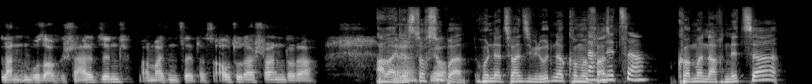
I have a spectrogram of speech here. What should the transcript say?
landen, wo sie auch gestartet sind, weil meistens das Auto da stand oder Aber Äh, das ist doch ja. super. 120 Minuten, da kommen wir Nach fast, Nizza. kommen wir nach Nizza.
